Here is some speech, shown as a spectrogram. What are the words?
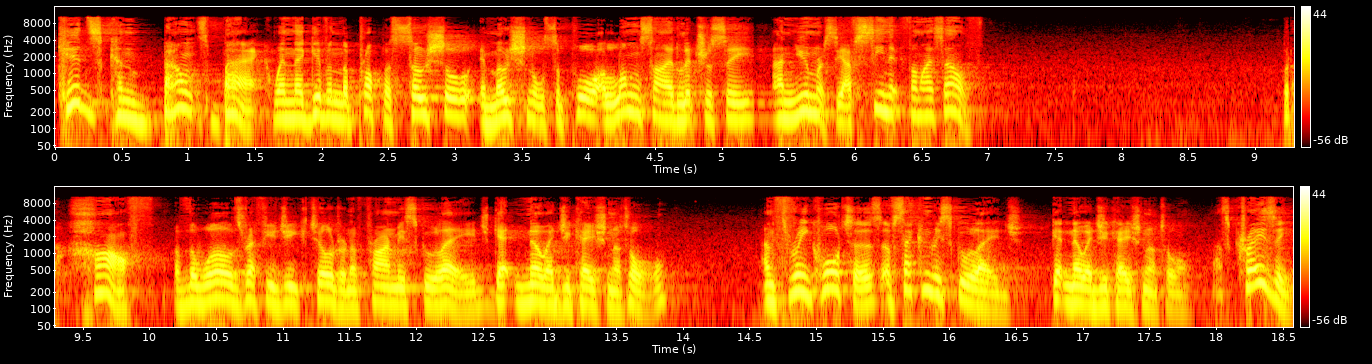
Kids can bounce back when they're given the proper social, emotional support alongside literacy and numeracy. I've seen it for myself. But half of the world's refugee children of primary school age get no education at all, and three quarters of secondary school age get no education at all. That's crazy.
